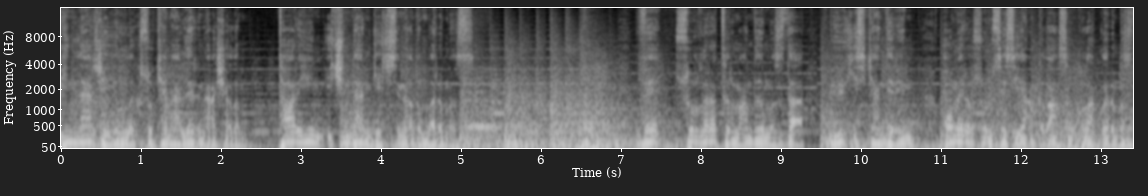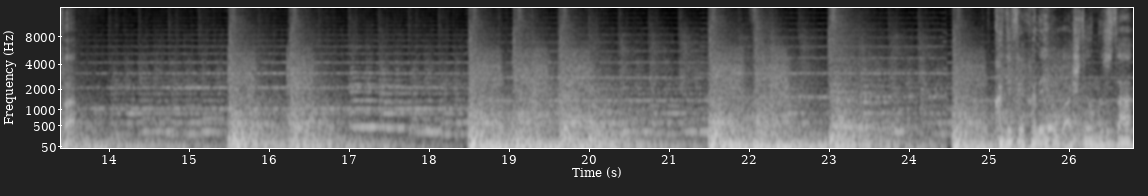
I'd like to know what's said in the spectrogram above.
binlerce yıllık su kemerlerini aşalım. Tarihin içinden geçsin adımlarımız. Ve surlara tırmandığımızda Büyük İskender'in Homeros'un sesi yankılansın kulaklarımızda. Kadife Kale'ye ulaştığımızda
